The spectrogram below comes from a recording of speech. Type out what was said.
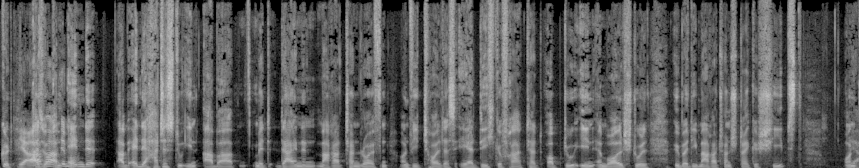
Gut, ja, also am Ende Ende, am Ende hattest du ihn aber mit deinen Marathonläufen und wie toll, dass er dich gefragt hat, ob du ihn im Rollstuhl über die Marathonstrecke schiebst. Und ja.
